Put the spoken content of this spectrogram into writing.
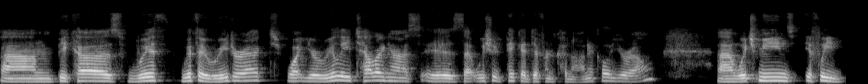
um, because with with a redirect, what you're really telling us is that we should pick a different canonical URL, uh, which means if we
